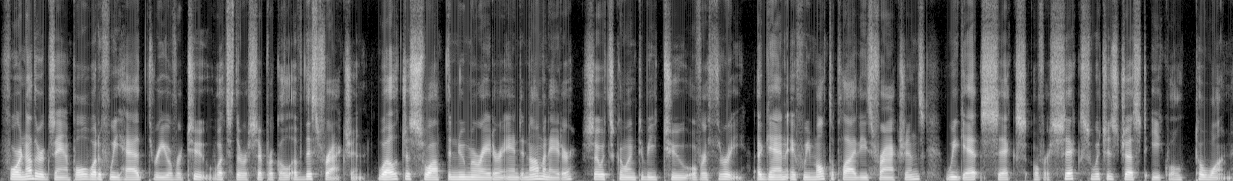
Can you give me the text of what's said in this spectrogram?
For another example, what if we had 3 over 2? What's the reciprocal of this fraction? Well, just swap the numerator and denominator, so it's going to be 2 over 3. Again, if we multiply these fractions, we get 6 over 6, which is just equal to 1.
